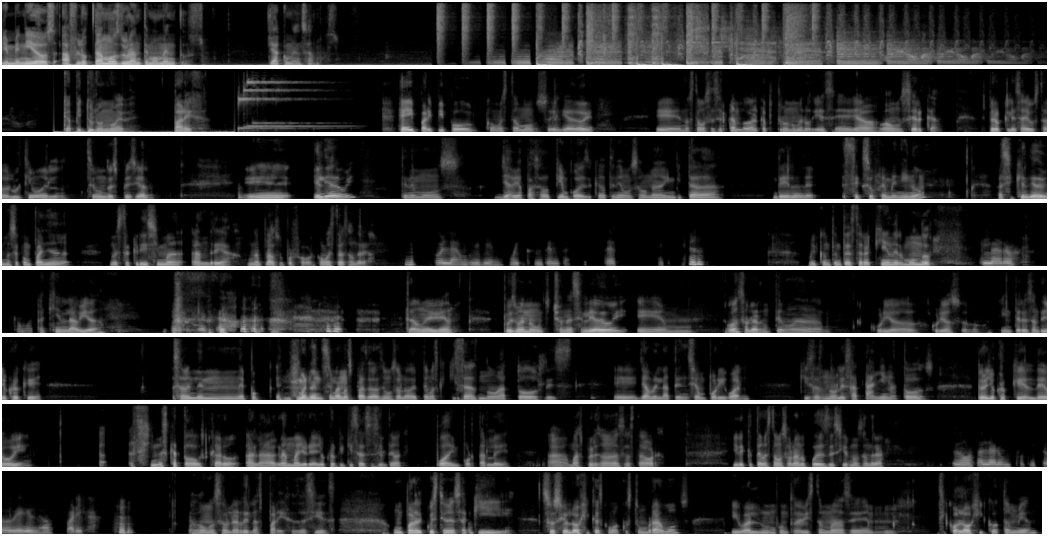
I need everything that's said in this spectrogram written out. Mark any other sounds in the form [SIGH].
Bienvenidos a Flotamos durante momentos. Ya comenzamos. Capítulo 9. Pareja. Hey, Party People, ¿cómo estamos el día de hoy? Eh, nos estamos acercando al capítulo número 10, eh, ya vamos cerca. Espero que les haya gustado el último, el segundo especial. Eh, el día de hoy tenemos, ya había pasado tiempo desde que no teníamos a una invitada del sexo femenino, así que el día de hoy nos acompaña nuestra queridísima Andrea. Un aplauso, por favor. ¿Cómo estás, Andrea? Hola, muy bien, muy contenta de estar aquí. Muy contenta de estar aquí en el mundo, Claro, como aquí en la vida. [LAUGHS] Está muy bien. Pues bueno, muchachones, el día de hoy em, vamos a hablar de un tema curio- curioso, interesante. Yo creo que, saben, en época, [LAUGHS] bueno, en semanas pasadas hemos hablado de temas que quizás no a todos les eh, llamen la atención por igual, quizás no les atañen a todos, pero yo creo que el de hoy, si no es que a todos, claro, a la gran mayoría, yo creo que quizás es el tema que pueda importarle a más personas hasta ahora. ¿Y de qué tema estamos hablando? ¿Puedes decirnos, Andrea? Vamos a hablar un poquito de la pareja. [LAUGHS] Vamos a hablar de las parejas, así es. Un par de cuestiones aquí sociológicas, como acostumbramos. Igual un punto de vista más em, psicológico también.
